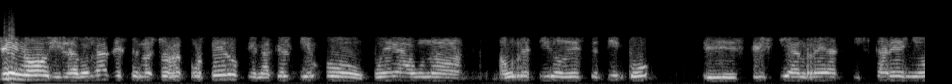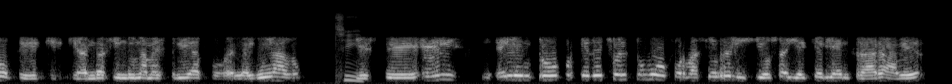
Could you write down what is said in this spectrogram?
Sí, no, y la verdad, este nuestro reportero que en aquel tiempo fue a una a un retiro de este tipo es Cristian Rea Iscareño que, que, anda haciendo una maestría por en algún lado. Sí. este él él entró porque de hecho él tuvo formación religiosa y él quería entrar a ver.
